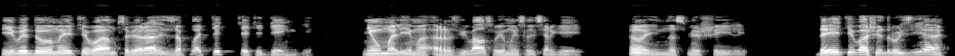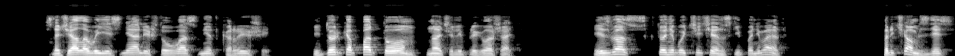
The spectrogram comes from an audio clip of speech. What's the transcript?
И вы думаете, вам собирались заплатить эти деньги? Неумолимо развивал свою мысль Сергей. Ой, насмешили. Да эти ваши друзья сначала выясняли, что у вас нет крыши, и только потом начали приглашать. Из вас кто-нибудь чеченский понимает? При чем здесь?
